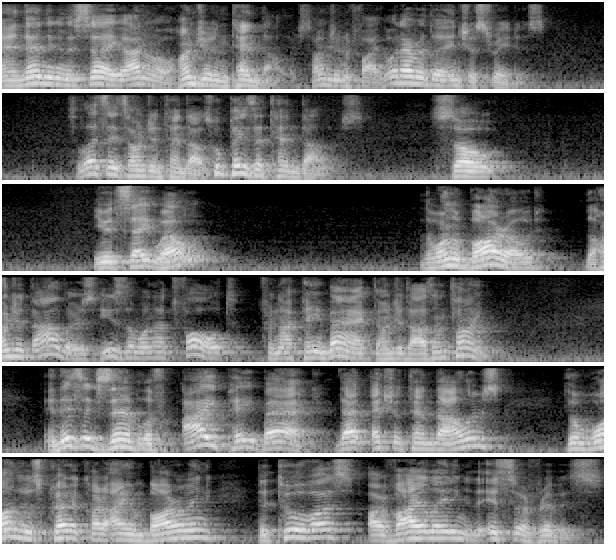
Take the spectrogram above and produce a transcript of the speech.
and then they're going to say, I don't know, $110, $105, whatever the interest rate is. So let's say it's $110. Who pays the $10? So you would say, well, the one who borrowed the $100, he's the one at fault for not paying back the $100 on time. In this example, if I pay back that extra $10, the one whose credit card I am borrowing, the two of us are violating the Isser of Ribbis.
